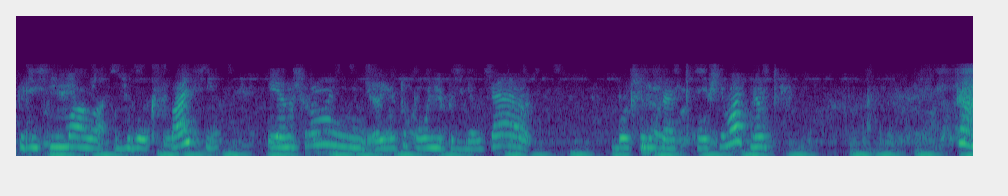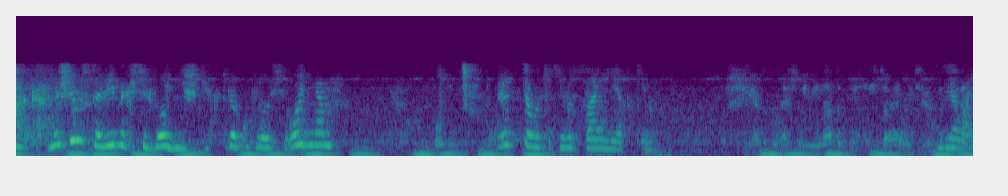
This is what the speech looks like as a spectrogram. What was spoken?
переснимала влог с Васей, и я все равно YouTube его не принял. Я больше не знаю, как его снимать, но... Так, начнем с новинок сегодняшних, которые я купила сегодня. Это вот такие вот палетки. Для вас.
